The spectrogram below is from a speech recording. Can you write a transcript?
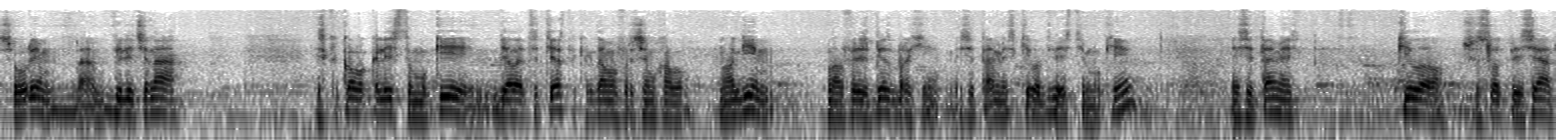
шаурим, да, величина, из какого количества муки делается тесто, когда мы фришим халу. Ну, агим, лафриш без брахи. Если там есть кило 200 муки, если там есть кило 650,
